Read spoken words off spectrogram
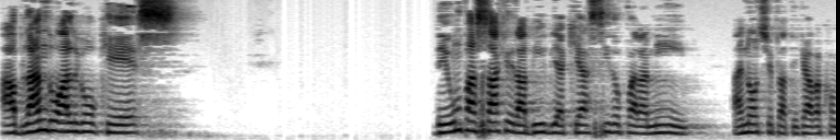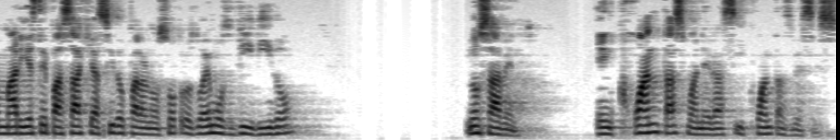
hablando algo que es de un pasaje de la Biblia que ha sido para mí, anoche platicaba con Mari, este pasaje ha sido para nosotros, lo hemos vivido, no saben en cuántas maneras y cuántas veces.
